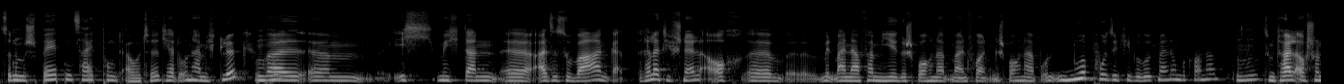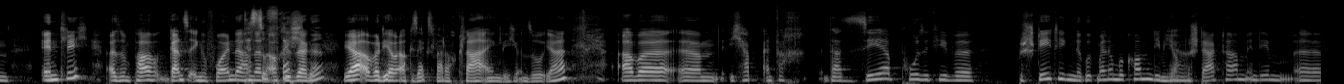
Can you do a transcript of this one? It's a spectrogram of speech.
zu einem späten Zeitpunkt outet? Ich hatte unheimlich Glück, weil ähm, ich mich dann, äh, als es so war, relativ schnell auch äh, mit meiner Familie gesprochen habe, mit meinen Freunden gesprochen habe und nur positive Rückmeldungen bekommen habe. Zum Teil auch schon endlich. Also ein paar ganz enge Freunde haben Das dann so auch frech, gesagt, ne? ja, aber die haben auch gesagt, es war doch klar eigentlich und so, ja. Aber ähm, ich habe einfach da sehr positive bestätigende Rückmeldungen bekommen, die mich Ja. auch bestärkt haben in dem, äh,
